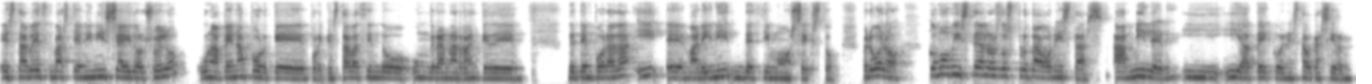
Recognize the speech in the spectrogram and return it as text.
esta vez Bastianini se ha ido al suelo, una pena porque, porque estaba haciendo un gran arranque de, temporada y eh, Marini décimo sexto. Pero bueno, ¿cómo viste a los dos protagonistas, a Miller y a Peco en esta ocasión?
